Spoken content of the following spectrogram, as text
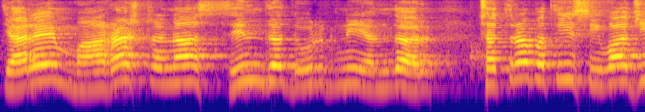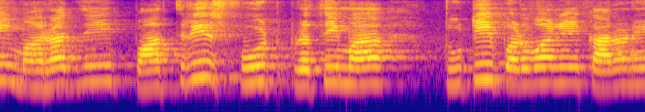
ત્યારે મહારાષ્ટ્રના સિંધ દુર્ગની અંદર છત્રપતિ શિવાજી મહારાજની પાંત્રીસ ફૂટ પ્રતિમા તૂટી પડવાને કારણે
